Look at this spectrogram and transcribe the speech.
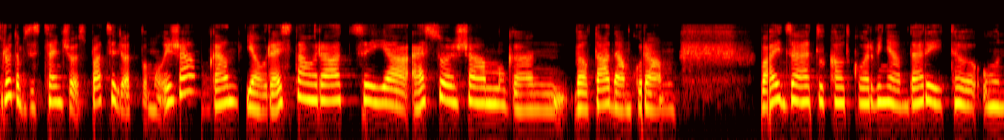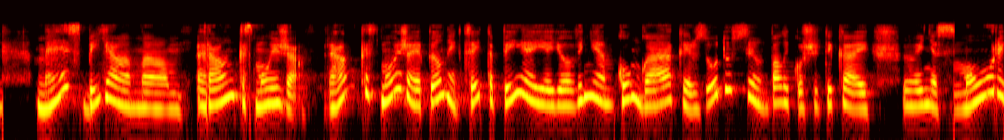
Protams, es cenšos paceļot pa mužām, gan jau restaurācijā esošām, gan vēl tādām, kurām vajadzētu kaut ko ar viņām darīt. Un Mēs bijām um, Rankas mūžā. Rankas mūžā ir pilnīgi cita pieeja, jo viņiem kungu ēka ir zudusi un palikuši tikai viņas mūri.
